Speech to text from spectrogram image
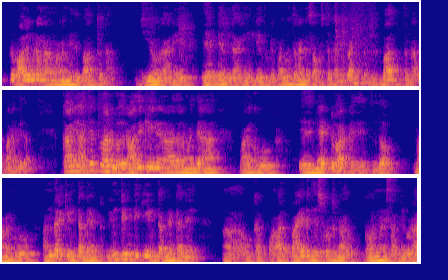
ఇప్పుడు వాళ్ళు కూడా మనం మన మీద బాగుతున్నారు జియో కానీ ఎయిర్టెల్ కానీ లేకుంటే ప్రభుత్వ రంగ సంస్థ కానీ ఇవన్నీ బాగుతున్నారు మన మీద. కానీ అతి త్వరలో రాజకీయ నినాదాల మధ్యన మనకు ఇది నెట్వర్క్ ఏదైతుందో మనకు అందరికీ ఇంటర్నెట్ ఇంటింటికి ఇంటర్నెట్ అనే ఒక పాయింట్ తీసుకుంటున్నారు గవర్నమెంట్స్ అన్నీ కూడా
